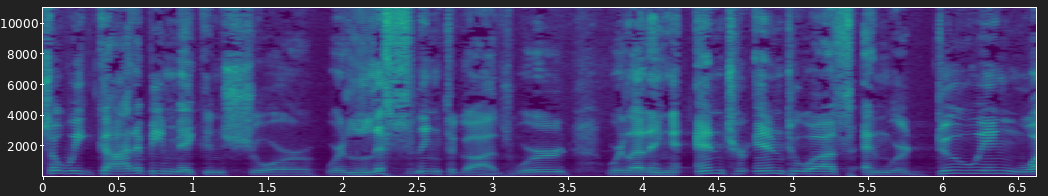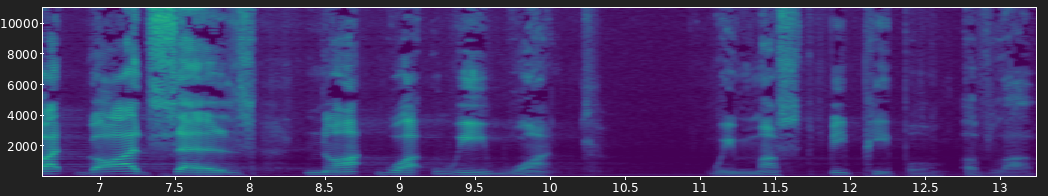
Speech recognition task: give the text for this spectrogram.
So we got to be making sure we're listening to God's word, we're letting it enter into us, and we're doing what God says, not what we want. We must be people of love.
